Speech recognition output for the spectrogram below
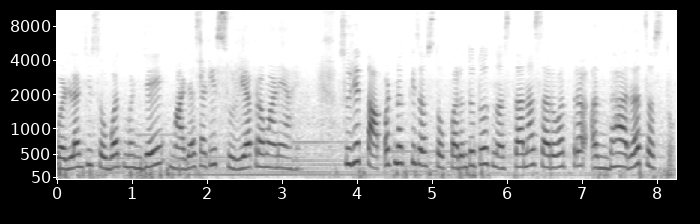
वडिलांची सोबत म्हणजे माझ्यासाठी सूर्याप्रमाणे आहे. सूर्य तापट नक्कीच असतो परंतु तो नसताना सर्वत्र अंधारच असतो.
